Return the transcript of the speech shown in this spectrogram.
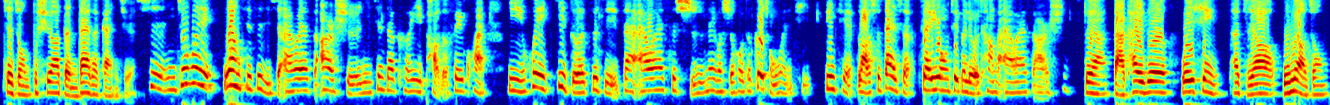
这种不需要等待的感觉。是你就会忘记自己是 iOS 二十，你现在可以跑得飞快，你会记得自己在 iOS 十那个时候的各种问题，并且老是带着在用这个流畅的 iOS 二十。对啊，打开一个微信，它只要五秒钟，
